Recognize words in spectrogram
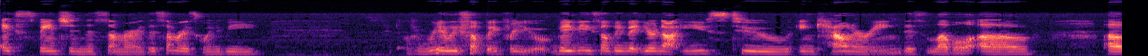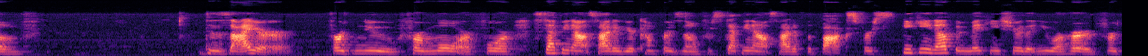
expansion this summer. This summer is going to be really something for you. Maybe something that you're not used to encountering this level of of desire for new, for more, for stepping outside of your comfort zone, for stepping outside of the box, for speaking up and making sure that you are heard, for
